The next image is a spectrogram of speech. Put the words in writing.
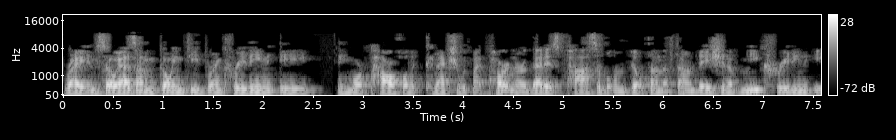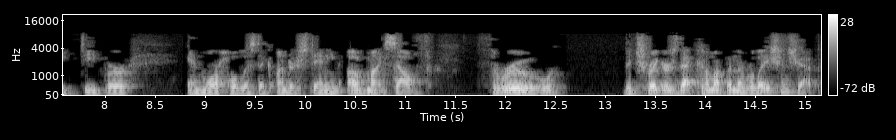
right? And so as I'm going deeper and creating a a more powerful connection with my partner that is possible and built on the foundation of me creating a deeper and more holistic understanding of myself through the triggers that come up in the relationship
